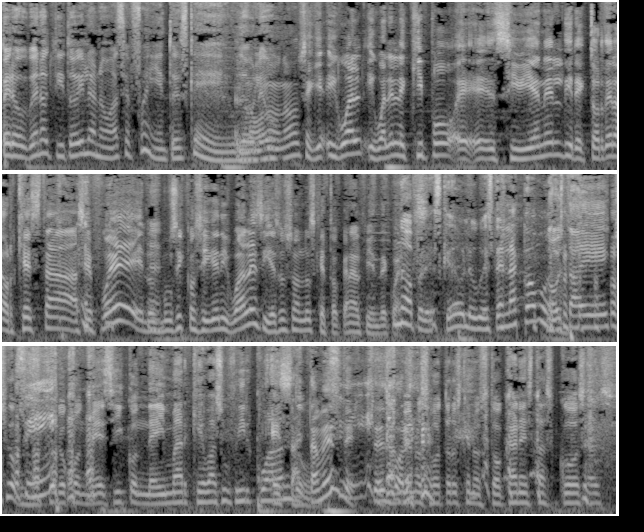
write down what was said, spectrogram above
Pero bueno, Tito Vilanova se fue, y entonces que No, W. no, no, seguía- igual, igual el equipo, eh, eh, si bien el director de la orquesta se fue, los músicos siguen iguales y esos son los que tocan al fin de cuentas. No, pero es que W está en la cómoda. No está hecho. Sí. Pero con Messi, con Neymar, ¿qué va a sufrir cuándo? Exactamente. Sí. Entonces, por nosotros que nos tocan estas cosas.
